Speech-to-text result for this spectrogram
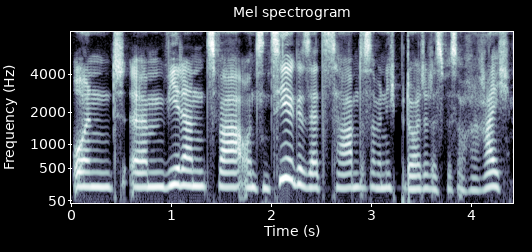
Und ähm, wir dann zwar uns ein Ziel gesetzt haben, das aber nicht bedeutet, dass wir es auch erreichen.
